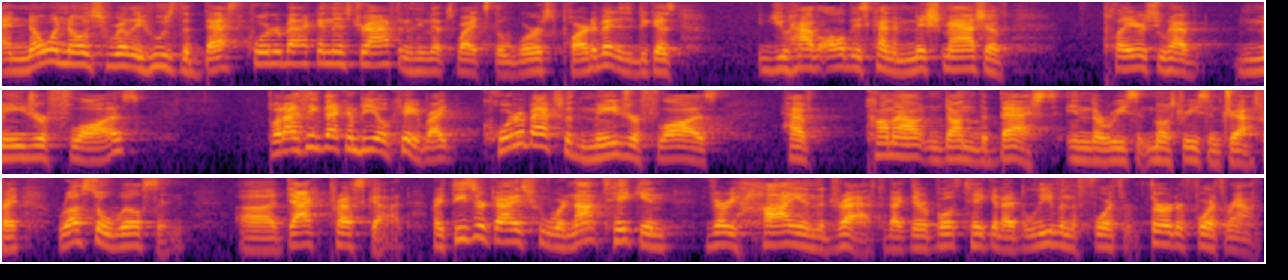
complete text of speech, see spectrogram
And no one knows really who's the best quarterback in this draft. And I think that's why it's the worst part of it, is because you have all these kind of mishmash of players who have major flaws. But I think that can be okay, right? Quarterbacks with major flaws have come out and done the best in the recent, most recent drafts, right? Russell Wilson, uh, Dak Prescott, right? These are guys who were not taken very high in the draft. In fact, they were both taken, I believe, in the fourth, third or fourth round.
